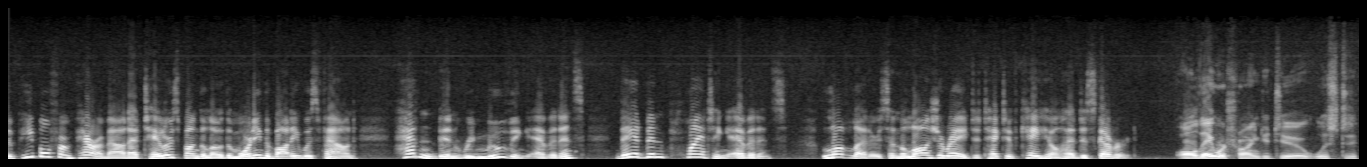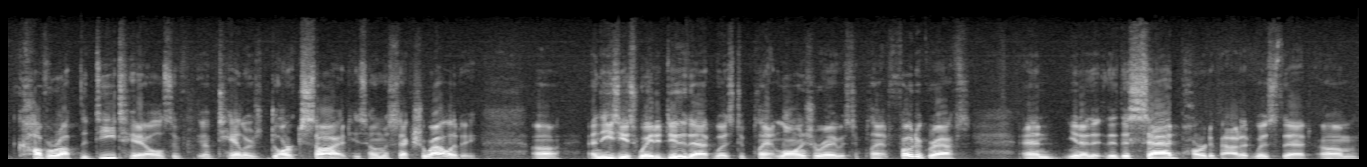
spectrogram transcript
The people from Paramount at Taylor's bungalow the morning the body was found hadn't been removing evidence, they had been planting evidence. Love letters and the lingerie Detective Cahill had discovered. All they were trying to do was to cover up the details of, of Taylor's dark side, his homosexuality. Uh, and the easiest way to do that was to plant lingerie, was to plant photographs. And, you know, the, the, sad part about it was that, um,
